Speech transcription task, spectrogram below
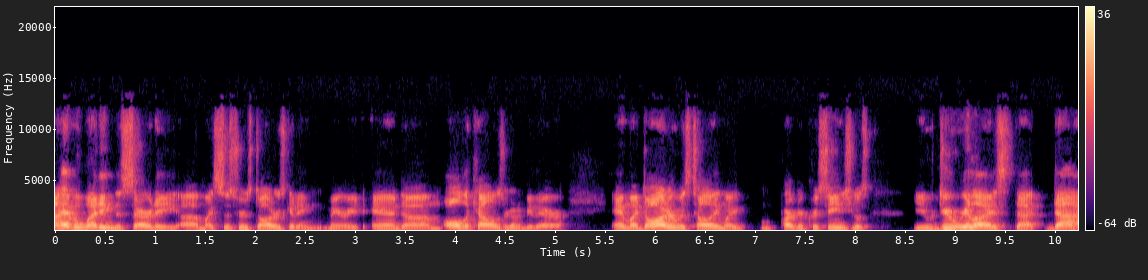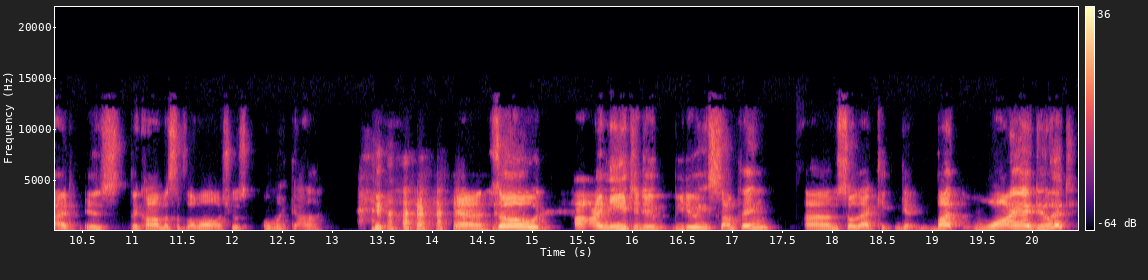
I have a wedding this Saturday. Uh, my sister's daughter's getting married, and um, all the Callans are going to be there. And my daughter was telling my partner Christine, she goes, you do realize that dad is the calmest of them all. She goes, Oh my God. yeah. So I need to do be doing something. Um, so that can get, but why I do it?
